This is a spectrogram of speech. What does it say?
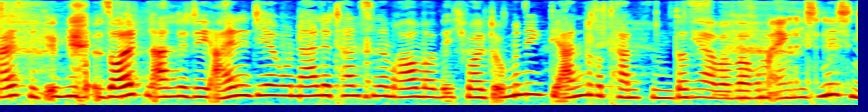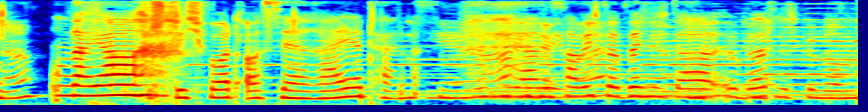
weiß nicht, irgendwie sollten alle die eine Diagonale tanzen im Raum, aber ich wollte unbedingt die andere tanzen. Das, ja, aber warum eigentlich nicht, ne? Naja. Stichwort aus der Reihe tanzen. Ja, das habe ich tatsächlich da wörtlich genommen.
